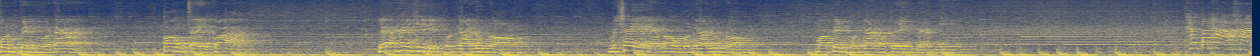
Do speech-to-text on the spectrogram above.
คนเป็นหัวหน้า ต้องใจกว้างและให้เครดิตผลงานลูกน้อง ไม่ใช่แอบเอาผลงานลูกน้อง มาเป็นผลงานของตัวเองแบบนี้ ท่านประธานคะ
